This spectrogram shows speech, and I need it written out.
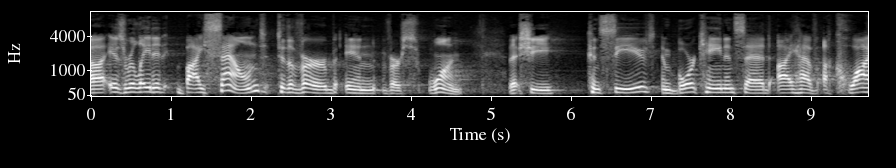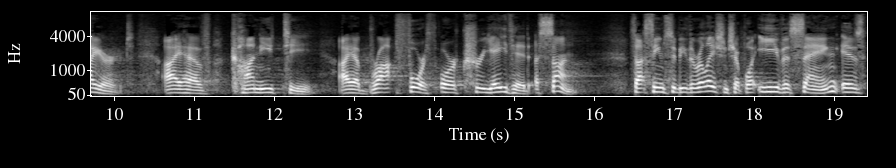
uh, is related by sound to the verb in verse 1 that she conceived and bore Cain and said, I have acquired, I have kaniti, I have brought forth or created a son. So that seems to be the relationship. What Eve is saying is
